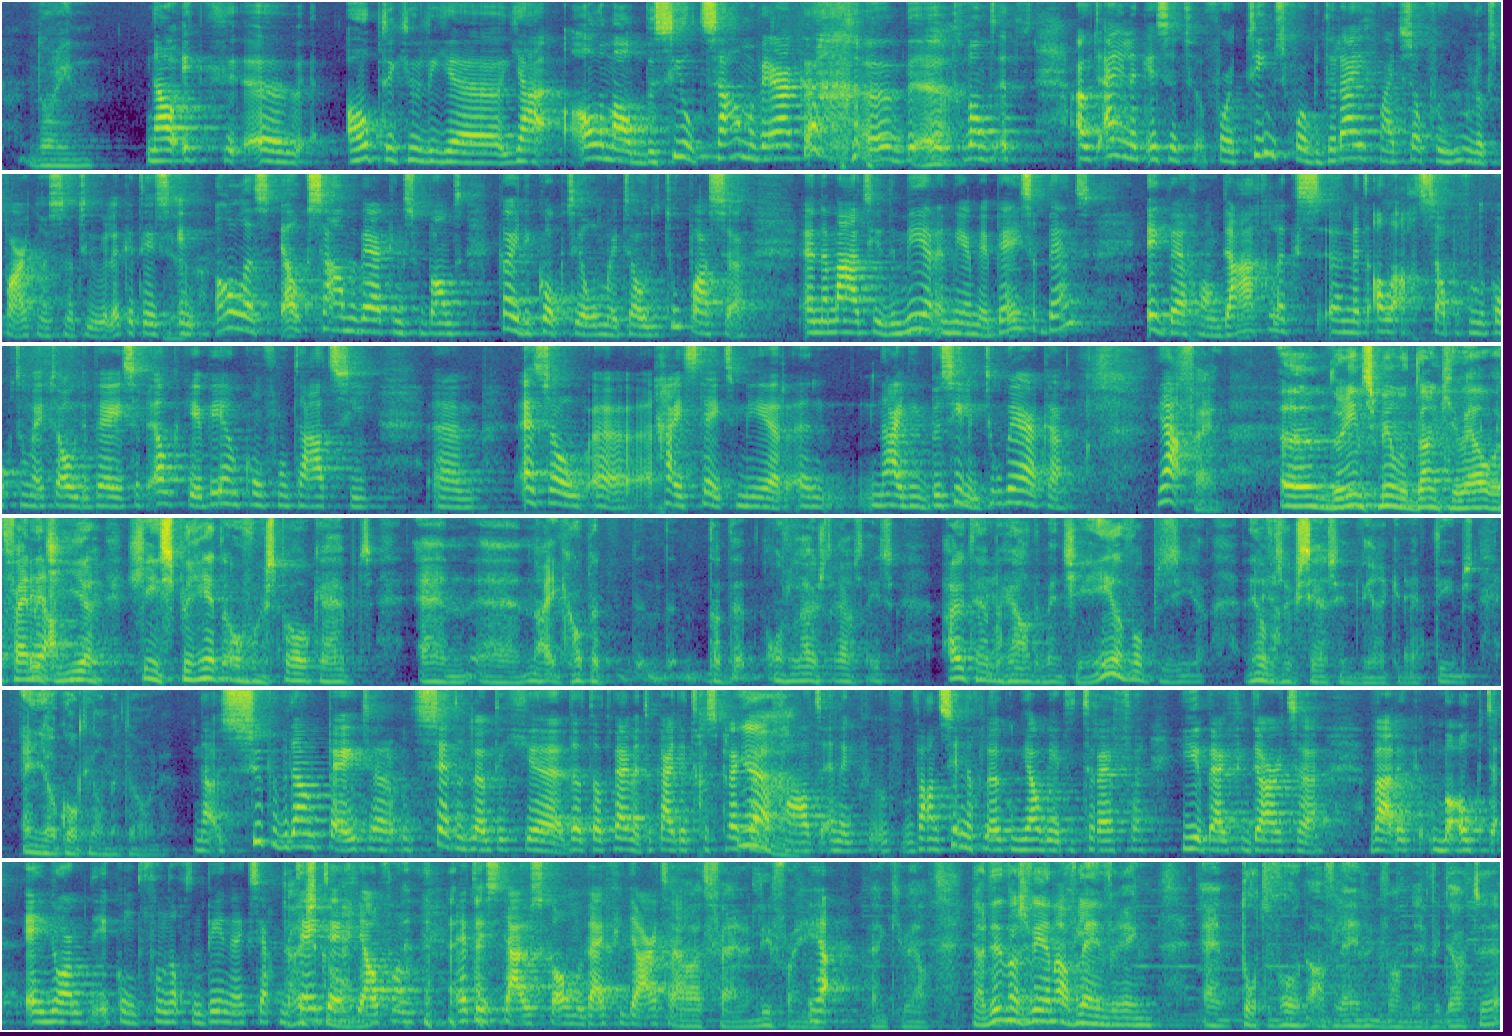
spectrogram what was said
Doreen? Nou, ik eh, hoop dat jullie eh, ja, allemaal bezield samenwerken. Eh, het- want het, uiteindelijk is het voor teams, voor bedrijven, maar het is ook voor huwelijkspartners natuurlijk. Het is Ja. in alles, elk samenwerkingsverband, kan je die cocktailmethode toepassen. En naarmate je er meer en meer mee bezig bent. Ik ben gewoon dagelijks met alle acht stappen van de cocktailmethode bezig. Elke keer weer een confrontatie. Ehm, en zo ga je steeds meer naar die bezieling toewerken. Ja. Fijn. Um, Doreen Smilmer, dank je wel. Wat fijn dat je hier geïnspireerd over gesproken hebt. En eh, nou, ik hoop dat, dat, dat onze luisteraars er iets uit hebben gehaald. Ik wens je heel veel plezier en heel veel succes in het werken met teams en jouw cocktailmethode. Nou, super bedankt Peter. Ontzettend leuk dat, je, dat, dat wij met elkaar dit gesprek Ja. hebben gehad. En ik, waanzinnig leuk om jou weer te treffen hier bij Vidarte. Waar ik me ook te- enorm... Ik kom vanochtend binnen ik zeg meteen tegen jou van... Het is thuiskomen bij Vidarte. Nou, wat fijn, lief van je. Ja. Dankjewel. Nou, dit was weer een aflevering. En tot de volgende aflevering van de Vidarte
